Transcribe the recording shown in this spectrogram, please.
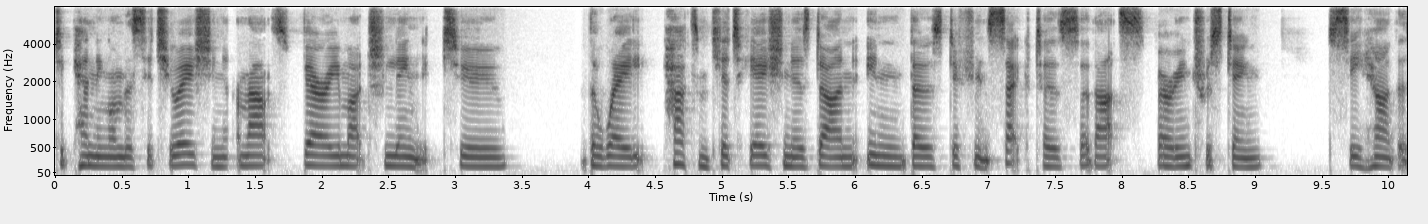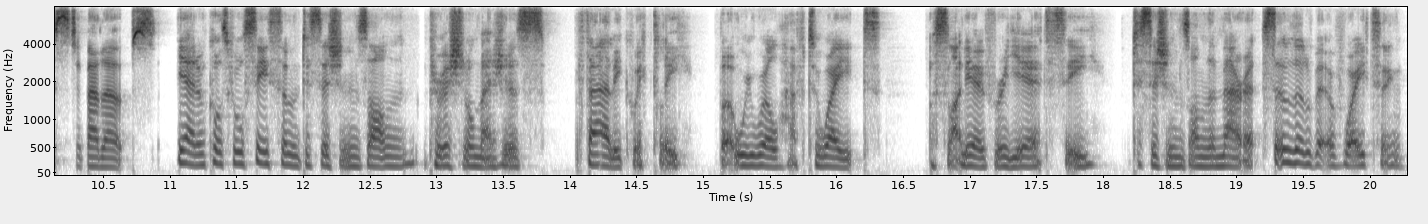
depending on the situation. And that's very much linked to the way patent litigation is done in those different sectors. So that's very interesting to see how this develops. Yeah, and of course, we'll see some decisions on provisional measures fairly quickly, but we will have to wait slightly over a year to see decisions on the merits. A little bit of waiting.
